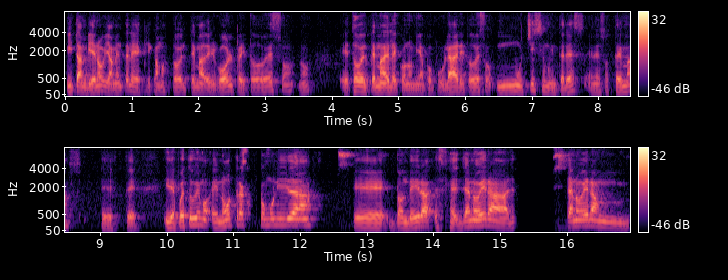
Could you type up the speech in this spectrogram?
y también obviamente les explicamos todo el tema del golpe y todo eso, ¿no? Eh, todo el tema de la economía popular y todo eso, muchísimo interés en esos temas. Este, y después tuvimos en otra comunidad eh, donde era, ya no era, ya no eran,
